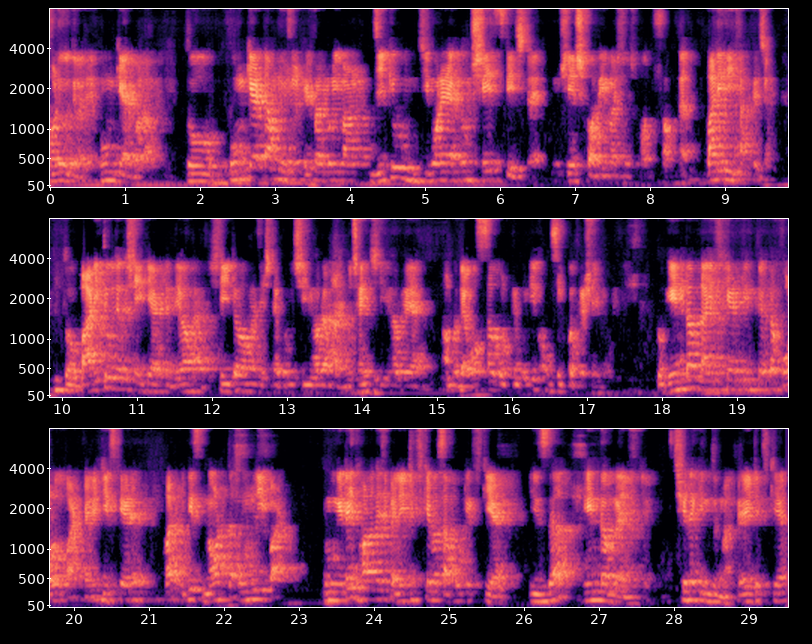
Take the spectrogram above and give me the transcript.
ঘরেও দেওয়া যায় হোম কেয়ার বলা হয়। তো হোম কেয়ারটা আমি প্রেফার করি, কারণ যে কেউ জীবনের একদম শেষ স্টেজটায় শেষ কদিন বা শেষ কত সপ্তাহ বাড়িতেই থাকতে চায়। তো বাড়িতেও যাতে সেই কেয়ারটা দেওয়া হয়, সেইটাও আমরা চেষ্টা করি, সেইভাবে আমরা বোঝাই, সেইভাবে আমরা ব্যবস্থাও করতে বলি, ওষুধপত্র সেইভাবে তো এন্ড অফ লাইফ কেয়ার কিন্তু একটা বড় পার্ট প্যালিটিভ কেয়ারের but it is not the only part এবং এটাই ধরা হয় যে প্যালিটিভ কেয়ার বা supportive care is the end of life care সেটা কিন্তু না। Palliative care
